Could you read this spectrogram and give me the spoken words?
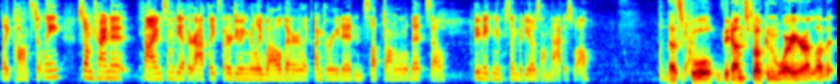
like constantly. So I'm trying to find some of the other athletes that are doing really well that are like underrated and slept on a little bit. So I'll be making some videos on that as well. That's yeah. cool. The unspoken warrior. I love it.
